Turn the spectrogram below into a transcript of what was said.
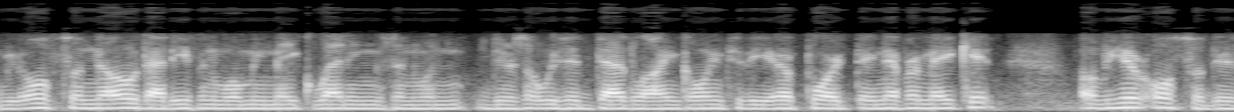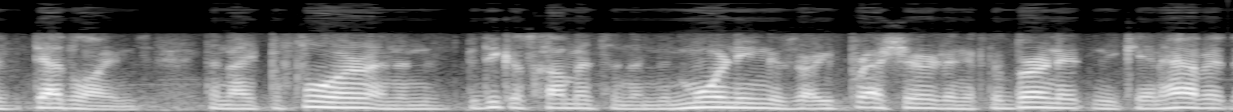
We also know that even when we make weddings and when there's always a deadline going to the airport, they never make it. Over here also there's deadlines the night before, and then bedikas chametz, and then the morning is very pressured, and you have to burn it, and you can't have it.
